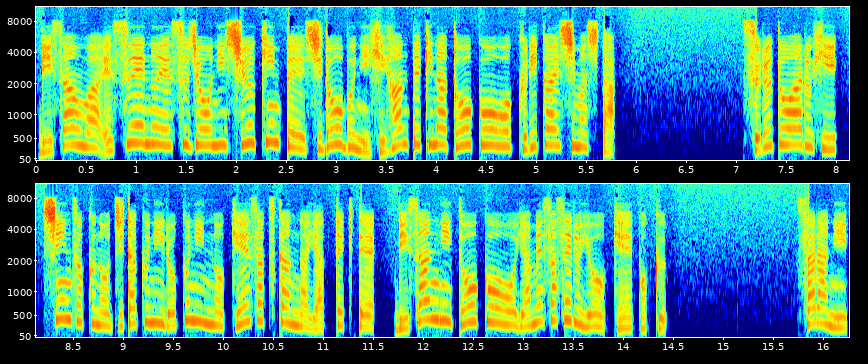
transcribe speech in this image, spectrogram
李さんは SNS 上に習近平指導部に批判的な投稿を繰り返しました。するとある日、親族の自宅に6人の警察官がやってきて、李さんに投稿をやめさせるよう警告。さらに、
